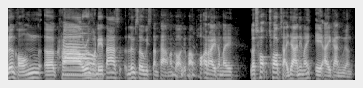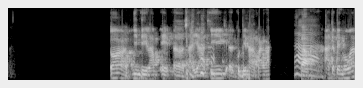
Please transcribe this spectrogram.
เรื่องของเอ่อ cloud Cloud เรื่องของ data เรื่อง service ต่างๆ มาก่อนหรือเปล่า เพราะอะไรทำไมแล้วชอบชอบฉายานี่ไหม AI การเมือง ก็ยินดีรับเอเอ่อฉายาที่เอ่อคุณพิธาตั้งให้ค่ะ ครับ อาจจะเป็นเพราะว่า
